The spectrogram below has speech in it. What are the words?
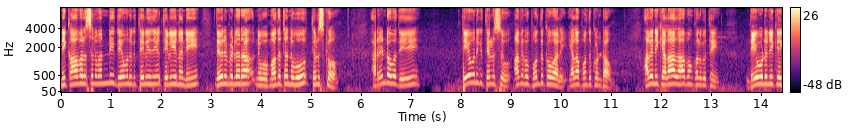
నీకు కావలసినవన్నీ దేవునికి తెలియ తెలియనని దేవుని బిడ్డరా నువ్వు మొదట నువ్వు తెలుసుకో. ఆ రెండవది దేవునికి తెలుసు అవి నువ్వు పొందుకోవాలి. ఎలా పొందుకుంటావు? అవి నీకు ఎలా లాభం కలుగుతాయి? దేవుడు నీకు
